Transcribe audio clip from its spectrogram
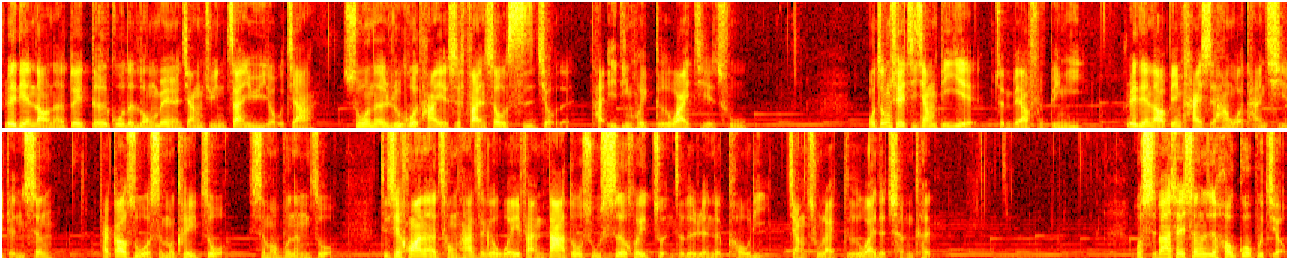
瑞典佬呢，对德国的隆美尔将军赞誉有加，说呢，如果他也是贩售私酒的，他一定会格外杰出。我中学即将毕业，准备要服兵役，瑞典佬便开始和我谈起人生。他告诉我什么可以做，什么不能做。这些话呢，从他这个违反大多数社会准则的人的口里讲出来，格外的诚恳。我十八岁生日后过不久，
